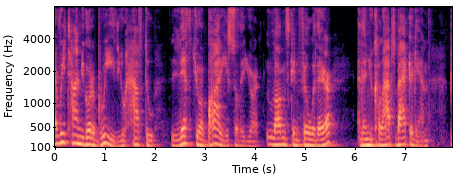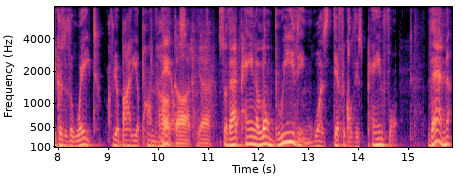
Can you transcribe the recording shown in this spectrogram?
every time you go to breathe, you have to lift your body so that your lungs can fill with air, and then you collapse back again because of the weight of your body upon the Oh nails. Oh God, yeah. So that pain alone, breathing was difficult, is painful. Then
